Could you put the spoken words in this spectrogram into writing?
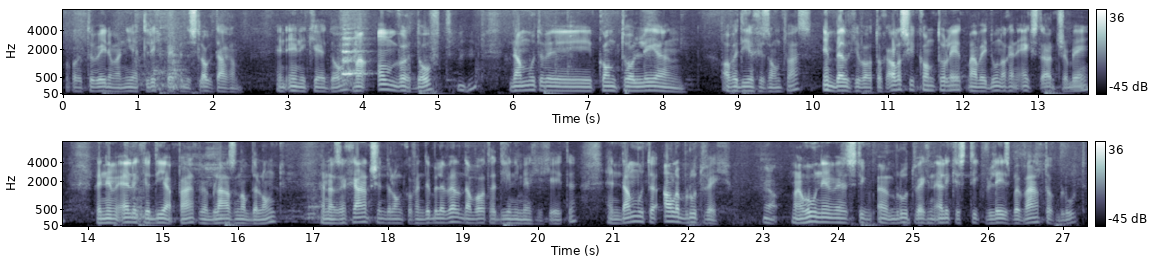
op een tweede manier, het lichtpijp in de slokdarm. In één keer door, maar onverdoofd. Mhm. Dan moeten we controleren of het dier gezond was. In België wordt toch alles gecontroleerd, maar wij doen nog een extraatje bij. We nemen elke dier apart, we blazen op de lonk. En als een gaatje in de lonk of een dubbele wel, dan wordt het dier niet meer gegeten. En dan moet alle bloed weg. Ja. Maar hoe nemen we een stuk eh, bloed weg en elke stuk vlees bewaart toch bloed?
